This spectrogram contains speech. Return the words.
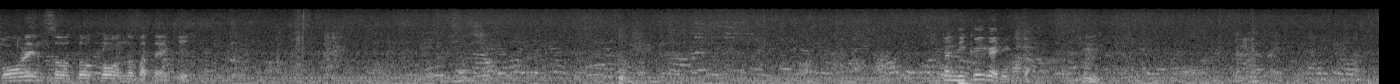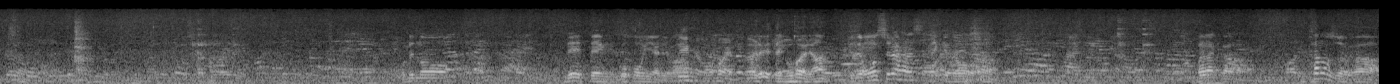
ほうれん草とコーンのバター焼き旦肉以外でいくか。俺の0.5本やりは。でお前あ0.5倍であんの？別に面白い話じゃないけど、まあなんか彼女が、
